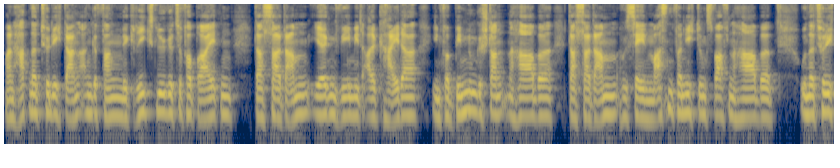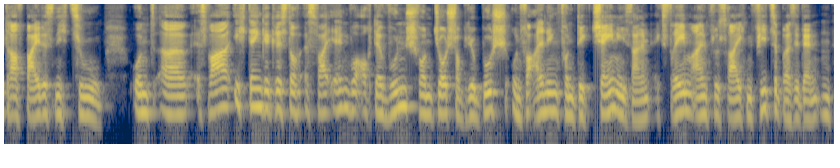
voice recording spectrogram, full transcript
man hat natürlich dann angefangen, eine Kriegslüge zu verbreiten, dass Saddam irgendwie mit Al-Qaida in Verbindung gestanden habe, dass Saddam Hussein Massenvernichtungswaffen habe. Und natürlich traf beides nicht zu. Und äh, es war, ich denke, Christoph, es war irgendwo auch der Wunsch von George W. Bush und vor allen Dingen von Dick Cheney, seinem extrem einflussreichen Vizepräsidenten,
